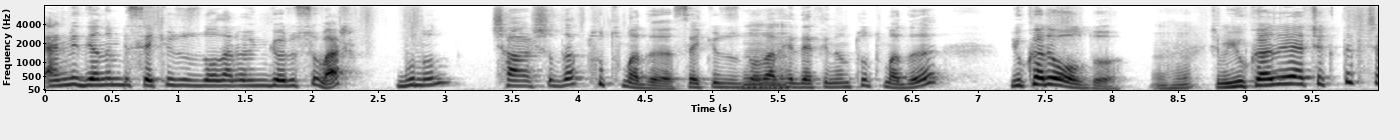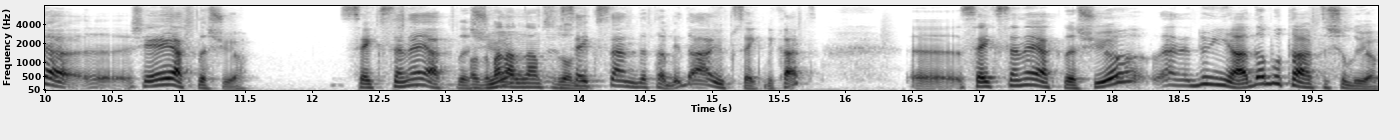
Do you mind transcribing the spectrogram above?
Nvidia'nın bir 800 dolar öngörüsü var. Bunun çarşıda tutmadığı, 800 dolar hedefinin tutmadığı yukarı olduğu. Şimdi yukarıya çıktıkça e, şeye yaklaşıyor. 80'e yaklaşıyor. O zaman anlamsız oluyor. 80 de tabii daha yüksek bir kart. Ee, 80'e yaklaşıyor. Yani dünyada bu tartışılıyor.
